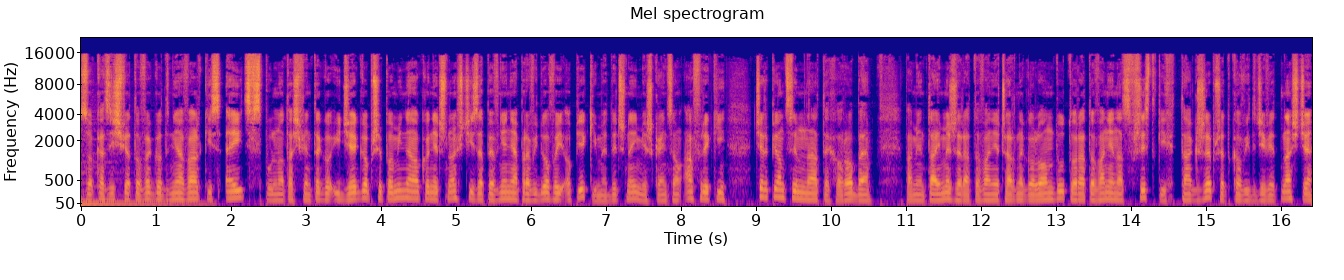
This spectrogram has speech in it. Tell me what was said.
Z okazji Światowego Dnia Walki z AIDS wspólnota świętego Idziego przypomina o konieczności zapewnienia prawidłowej opieki medycznej mieszkańcom Afryki cierpiącym na tę chorobę. Pamiętajmy, że ratowanie czarnego lądu to ratowanie nas wszystkich, także przed COVID-19,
